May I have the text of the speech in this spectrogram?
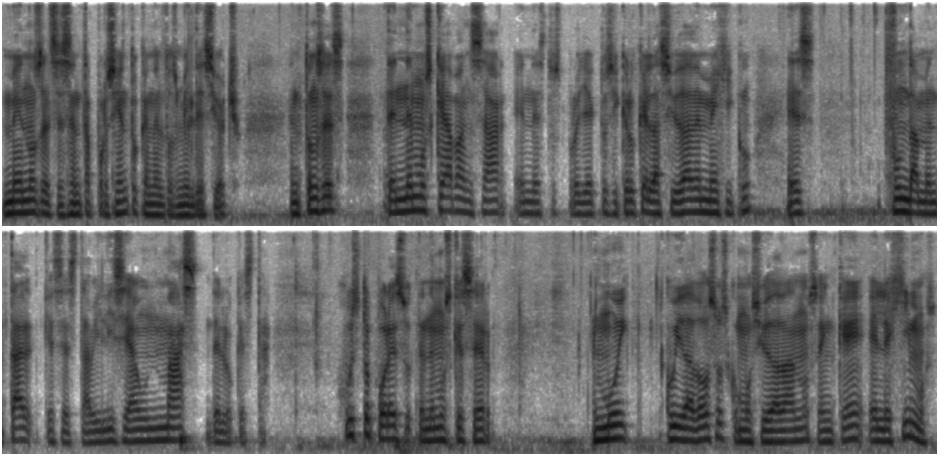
menos del 60% que en el 2018. Entonces, tenemos que avanzar en estos proyectos y creo que la Ciudad de México es fundamental que se estabilice aún más de lo que está. Justo por eso tenemos que ser muy cuidadosos como ciudadanos en qué elegimos,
